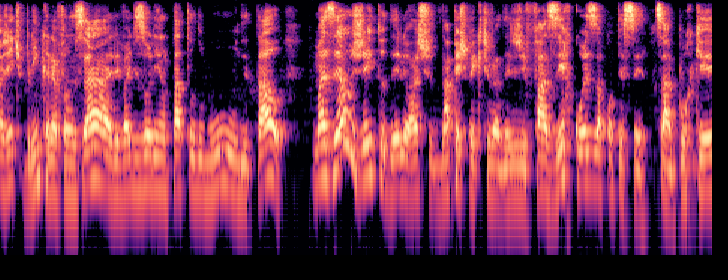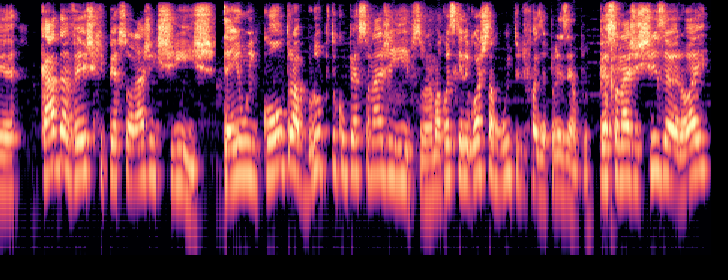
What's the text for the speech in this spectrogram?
A gente brinca, né? Falando assim, ah, ele vai desorientar todo mundo e tal. Mas é o jeito dele, eu acho, na perspectiva dele, de fazer coisas acontecer, sabe? Porque cada vez que personagem X tem um encontro abrupto com personagem Y, é uma coisa que ele gosta muito de fazer. Por exemplo, personagem X é o herói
